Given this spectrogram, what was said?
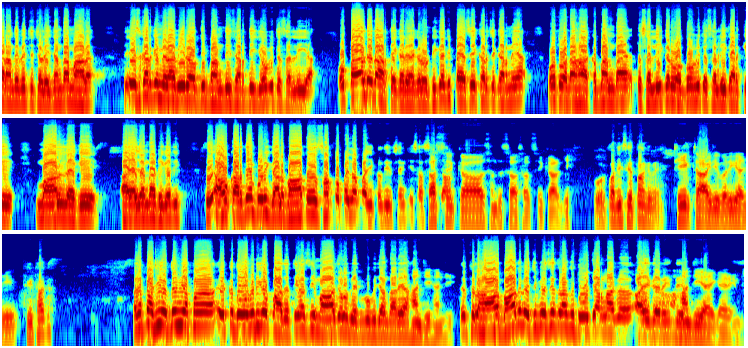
ਘਰਾਂ ਦੇ ਵਿੱਚ ਚਲੇ ਜਾਂਦਾ ਮਾਲ। ਤੇ ਇਸ ਕਰਕੇ ਮੇਰਾ ਵੀਰ ਆਪਦੀ ਬਣਦੀ ਸਰਦੀ ਜੋ ਵੀ ਤਸੱਲੀ ਆ ਉਹ ਪਹਿਲ ਦੇ ਆਧਾਰ ਤੇ ਕਰਿਆ ਕਰੋ ਠੀਕ ਆ ਜੀ? ਪੈਸੇ ਖਰਚ ਕਰਨੇ ਆ ਉਹ ਤੁਹਾਡਾ ਹੱਕ ਬਣਦਾ ਹੈ ਤਸੱਲੀ ਕਰੋ ਅੱਗੋਂ ਵੀ ਤਸੱਲੀ ਕਰਕੇ ਮਾਲ ਲੈ ਕੇ ਆਇਆ ਜਾਂਦਾ ਠੀਕ ਆ ਜੀ? ਤੇ ਆਓ ਕਰਦੇ ਆ ਪੂਰੀ ਗੱਲਬਾਤ। ਸਭ ਤੋਂ ਪਹਿਲਾਂ ਭਾਜੀ ਕੁਲਦੀਪ ਸਿੰਘ ਜੀ ਸਤਿ ਸਤਿ ਸ਼੍ਰੀ ਸ੍ਰੀ ਅਕਾਲ ਸੰਤ ਸਾਹਿਬ ਸਤਿ ਸ੍ਰੀ ਅਕਾਲ ਜੀ। ਹੋਰ ਭਾਜੀ ਸਿਹਤਾਂ ਕਿਵੇਂ? ਠੀਕ ਠਾਕ ਜੀ ਵਧੀਆ ਜੀ। ਠੀਕ ਠਾਕ? ਅੱਛਾ ਭਾਜੀ ਉਦੋਂ ਵੀ ਆਪਾਂ ਇੱਕ ਦੋ ਵੀਡੀਓ ਪਾ ਦਿੱਤੀਆਂ ਸੀ ਮਾਲ ਚਲੋ ਵਿਕ ਬੁਕ ਜਾਂਦਾ ਰਿਹਾ। ਹਾਂਜੀ ਹਾਂਜੀ। ਤੇ ਫਿਲਹਾਲ ਬਾਅਦ ਵਿੱਚ ਵੀ ਇਸੇ ਤਰ੍ਹਾਂ ਕੋਈ ਦੋ ਚਾਰ ਨਗ ਆਏ ਗਏ ਰਹਿੰਦੇ। ਹਾਂਜੀ ਆਏ ਗਏ ਰਹਿੰਦੇ।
